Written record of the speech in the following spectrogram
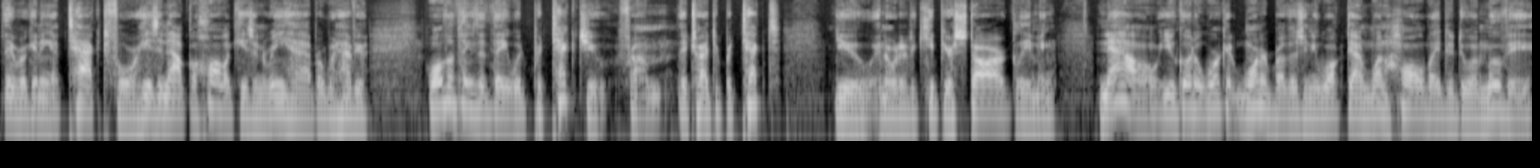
they were getting attacked for. He's an alcoholic, he's in rehab, or what have you. All the things that they would protect you from, they tried to protect you in order to keep your star gleaming. Now you go to work at Warner Brothers and you walk down one hallway to do a movie,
